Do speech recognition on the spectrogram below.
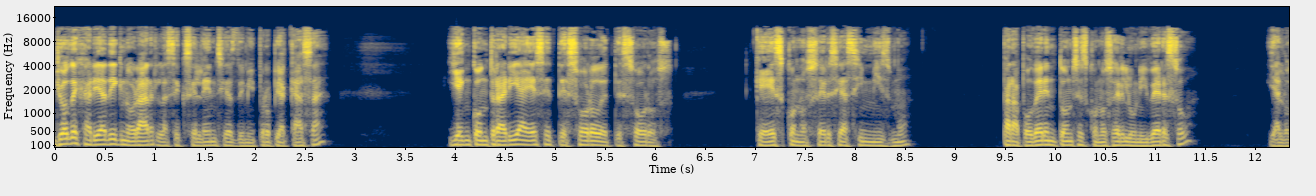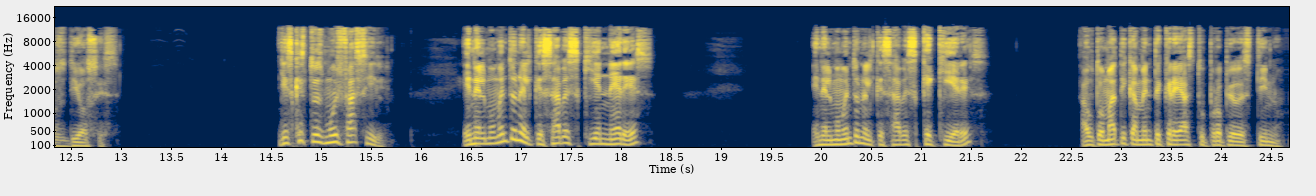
Yo dejaría de ignorar las excelencias de mi propia casa y encontraría ese tesoro de tesoros, que es conocerse a sí mismo, para poder entonces conocer el universo y a los dioses. Y es que esto es muy fácil. En el momento en el que sabes quién eres, en el momento en el que sabes qué quieres, automáticamente creas tu propio destino.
